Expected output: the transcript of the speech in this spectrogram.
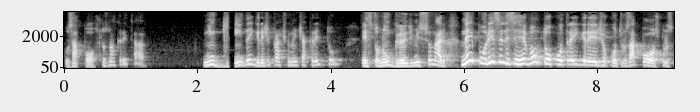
Os apóstolos não acreditaram. Ninguém da igreja praticamente acreditou. Ele se tornou um grande missionário. Nem por isso ele se revoltou contra a igreja ou contra os apóstolos.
